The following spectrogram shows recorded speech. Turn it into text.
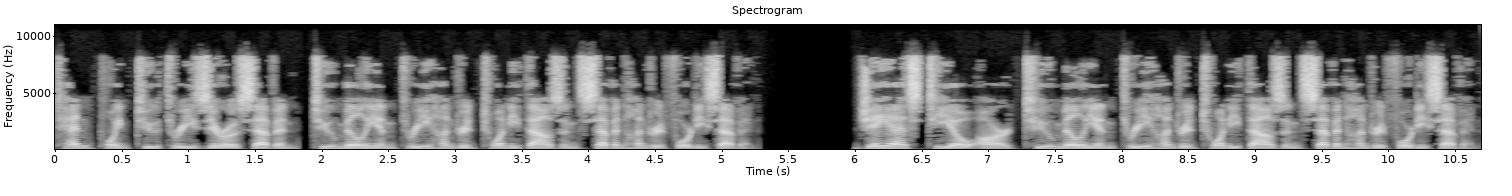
10.2307 2320747 JSTOR 2320747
